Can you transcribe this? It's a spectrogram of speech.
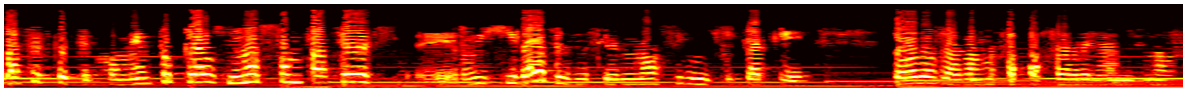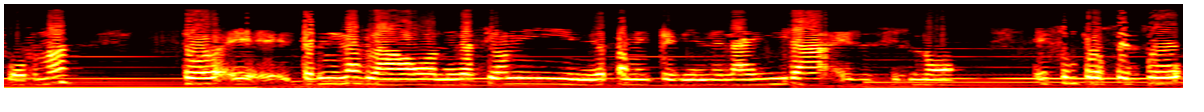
fases que te comento, Klaus, no son fases eh, rígidas, es decir, no significa que todos las vamos a pasar de la misma forma. Eh, terminas la negación y inmediatamente viene la ira, es decir, no, es un proceso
